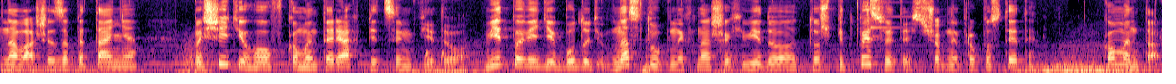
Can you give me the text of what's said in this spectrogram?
на ваше запитання, пишіть його в коментарях під цим відео. Відповіді будуть в наступних наших відео, тож підписуйтесь, щоб не пропустити. Коментар.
